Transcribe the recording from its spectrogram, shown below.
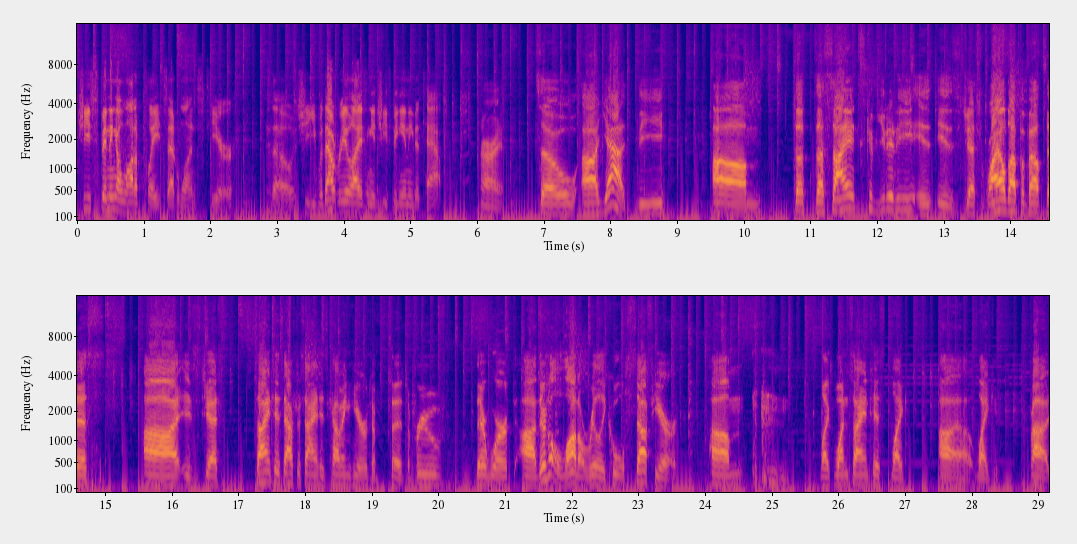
she's spinning a lot of plates at once here, so she without realizing it, she's beginning to tap. All right. So, uh, yeah, the um, the the science community is is just riled up about this. Uh, it's just scientist after scientist coming here to to, to prove their worth. Uh, there's a lot of really cool stuff here. Um, like one scientist, like uh, like uh,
